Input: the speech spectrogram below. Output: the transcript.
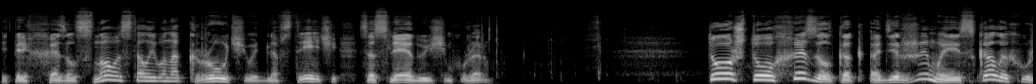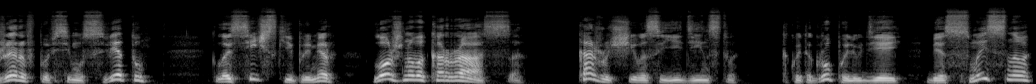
и теперь Хезл снова стал его накручивать для встречи со следующим хужером. То, что Хезл, как одержимый, искал хужеров по всему свету, классический пример ложного караса, кажущегося единства, какой-то группы людей, бессмысленного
